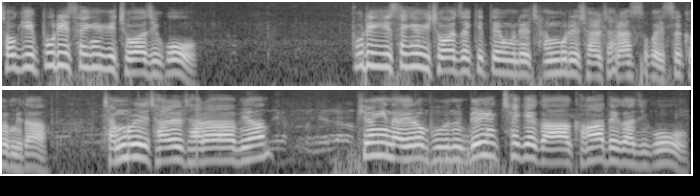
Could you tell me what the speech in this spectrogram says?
초기 뿌리 생육이 좋아지고 뿌리 생육이 좋아졌기 때문에 작물이 잘 자랄 수가 있을 겁니다. 작물이 잘 자라면 병이나 이런 부분 면역 체계가 강화돼 가지고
